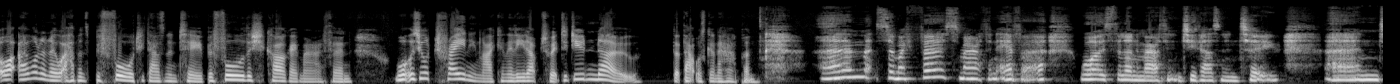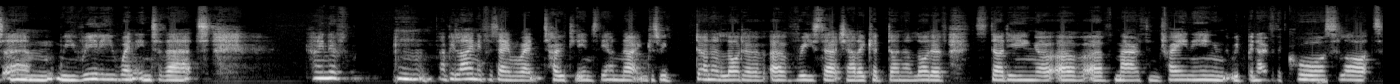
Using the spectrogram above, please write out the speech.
I want to know what happens before 2002, before the Chicago Marathon. What was your training like in the lead up to it? Did you know that that was going to happen? Um, so my first marathon ever was the London Marathon in 2002. And, um, we really went into that kind of, I'd be lying if I say we went totally into the unknown because we'd done a lot of, of research. Alec had done a lot of studying of, of, of, marathon training. We'd been over the course lots.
